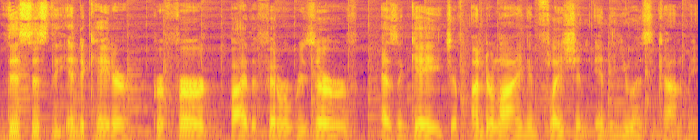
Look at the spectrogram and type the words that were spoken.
This is the indicator preferred by the Federal Reserve as a gauge of underlying inflation in the U.S. economy.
